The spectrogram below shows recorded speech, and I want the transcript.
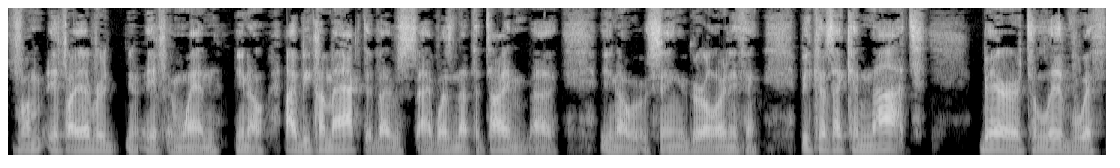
from if I ever, you know, if and when, you know, I become active. I was, I wasn't at the time, uh, you know, seeing a girl or anything because I cannot bear to live with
